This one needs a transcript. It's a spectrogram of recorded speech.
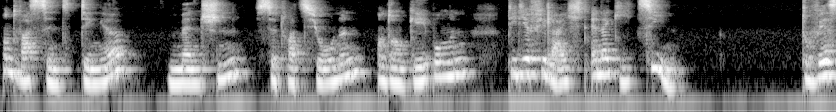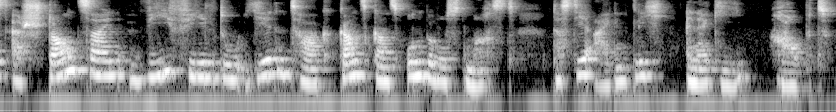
Und was sind Dinge, Menschen, Situationen und Umgebungen, die dir vielleicht Energie ziehen? Du wirst erstaunt sein, wie viel du jeden Tag ganz, ganz unbewusst machst, das dir eigentlich Energie raubt.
